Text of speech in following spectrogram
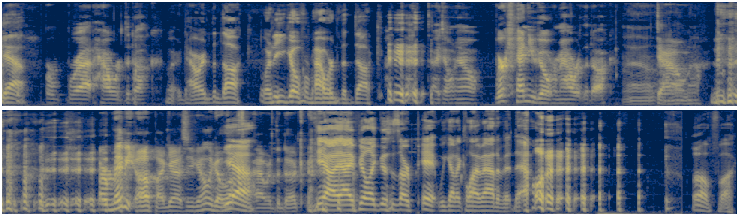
yeah. We're, we're at Howard the Duck. Howard the Duck. Where do you go from Howard the Duck? I don't know. Where can you go from Howard the Duck? Oh, Down. I don't know. or maybe up, I guess. You can only go Yeah. up from Howard the Duck. yeah, I, I feel like this is our pit. We gotta climb out of it now. oh fuck.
